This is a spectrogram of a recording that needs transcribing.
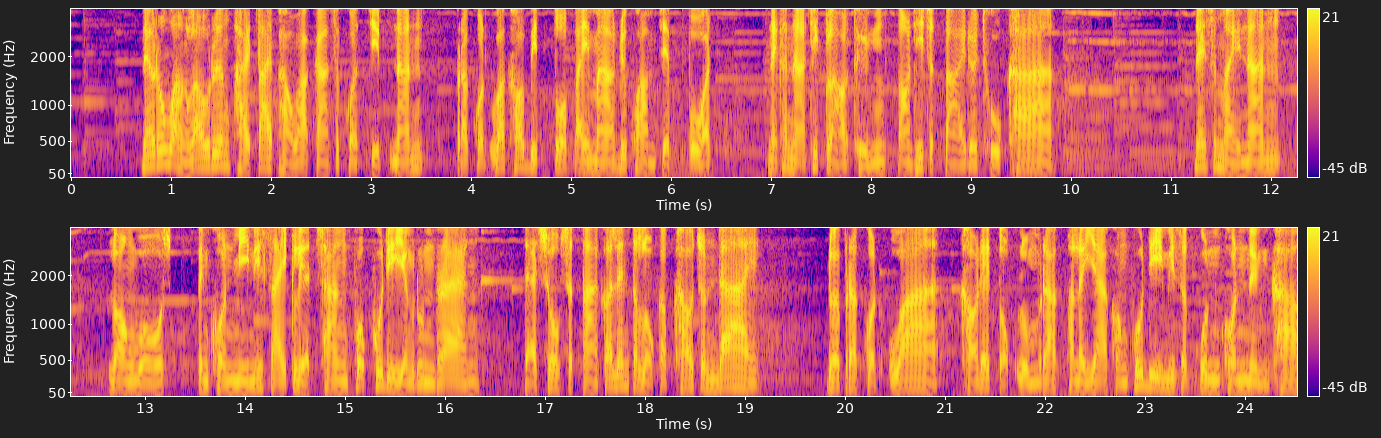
ๆ ในระหว่างเล่าเรื่องภายใต้ภาวะการสะกดจิตนั้น ปรากฏว่าเขาบิดตัวไปมาด้วยความเจ็บปวด ในขณะที่กล่าวถึงตอนที่จะตายโดยถูกฆ่า ในสมัยนั้น ลองโวชเป็นคนมีนิสัยเกลียดชังพวกผู้ดีอย่างรุนแรง แต่โชคชะตาก็เล่นตลกกับเขาจนได้ โดยปรากฏว่าเขาได้ตกหลุมรักภรรยาของผู้ดีมีสกุลคนหนึ่งเข้า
